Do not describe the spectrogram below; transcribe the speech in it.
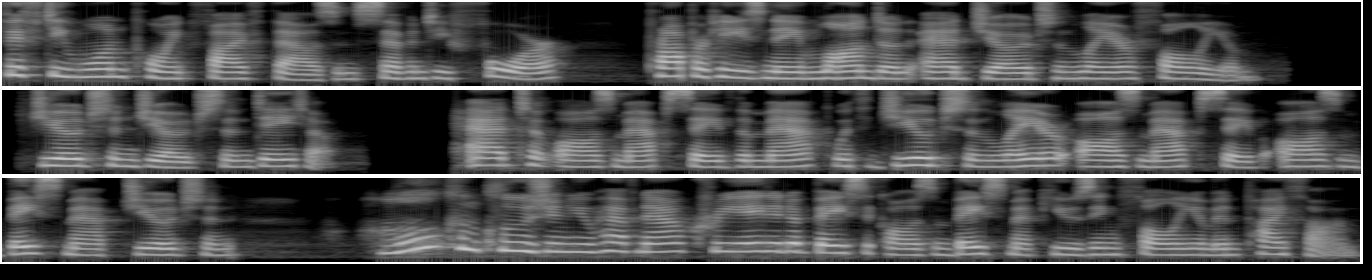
51.5074, properties name London add GeoJSON layer folium, GeoJSON GeoJSON data. Add to Oz map save the map with GeoJSON layer Oz map save Oz base map GeoJSON whole conclusion you have now created a basic OSM basemap using Folium in Python.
